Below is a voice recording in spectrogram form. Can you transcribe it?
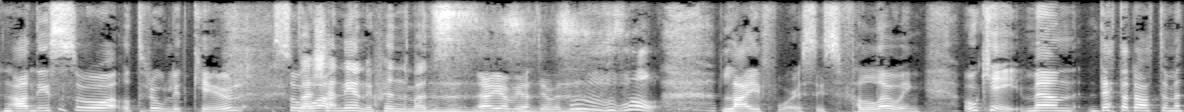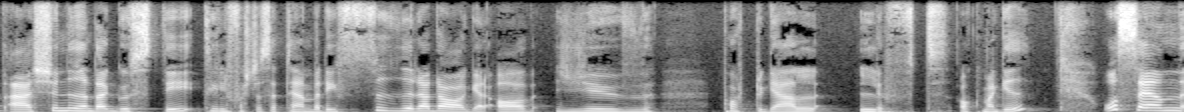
Ja, det är så otroligt kul. Så... Man känner energin bara Ja, jag vet, jag vet. Life force is flowing. Okej, okay, men detta datumet är 29 augusti till 1 september. Det är fyra dagar av ljuv Portugal, luft och magi. Och sen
